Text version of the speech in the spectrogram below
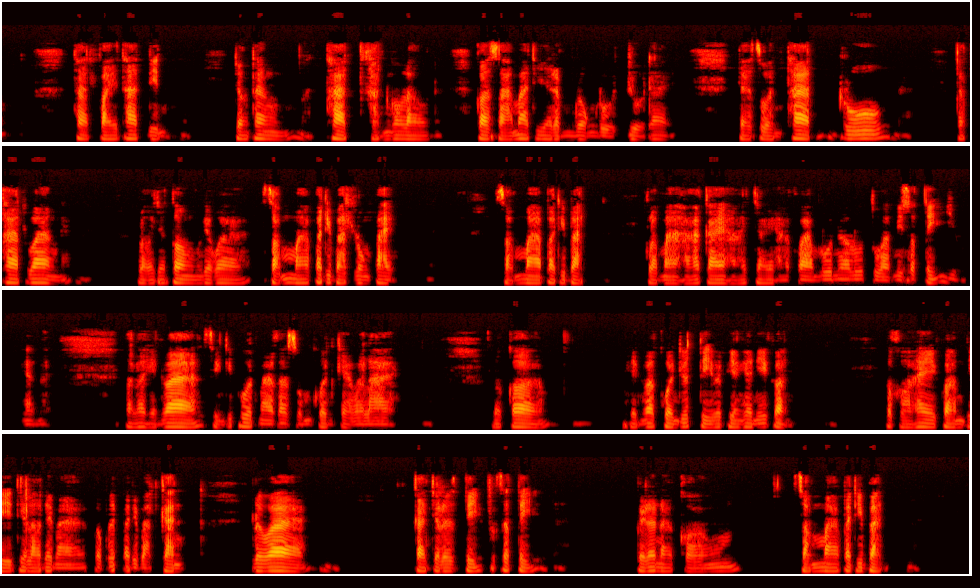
ธาตุไฟธาตุดินจนทั้งธาตุขันของเรา ก็สามารถที่จะดำรงดูดอยู่ได้ แต่ส่วนธาตุรู้กับธาตุว่างเนี่ยเราจะต้องเรียกว่าสัมมาปฏิบัติลงไปสัมมาปฏิบัติ กลับมาหากายหาใจหาความรู้เนื้อรู้ตัวมีสติอยู่เนี่ยนะเราเห็นว่าสิ่งที่พูดมาก็สมควรแก่เวลา แล้วก็เห็นว่าควรยุติไปเพียงแค่นี้ก่อนก็ขอให้ความดีที่เราได้มาประพฤติปฏิบัติกัน หรือว่าการเจริญสติฝึกสติ เป็นลักษณะของสัมมาปฏิบัติ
